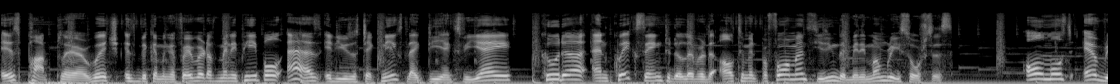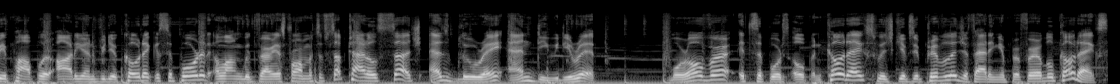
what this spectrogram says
is Pot Player, which is becoming a favorite of many people as it uses techniques like DXVA, CUDA, and QuickSync to deliver the ultimate performance using the minimum resources. Almost every popular audio and video codec is supported along with various formats of subtitles such as Blu-ray and DVD-RIP. Moreover, it supports open codecs which gives you privilege of adding your preferable codecs.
